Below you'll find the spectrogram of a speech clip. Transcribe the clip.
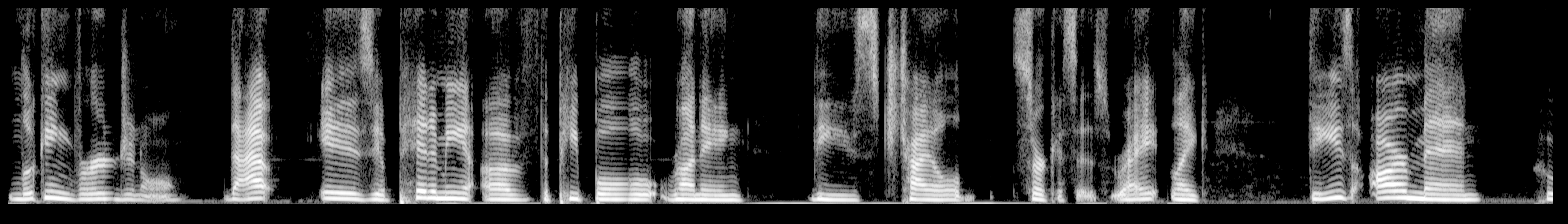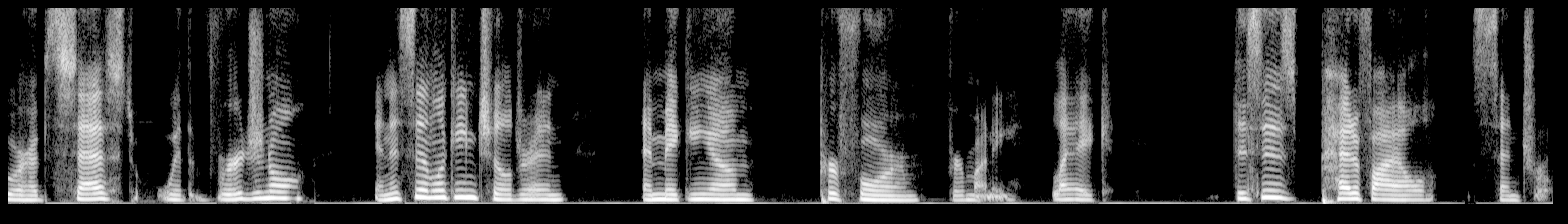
looking virginal, that is the epitome of the people running these child circuses, right? Like these are men who are obsessed with virginal, innocent looking children and making them perform for money. Like this is pedophile central.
